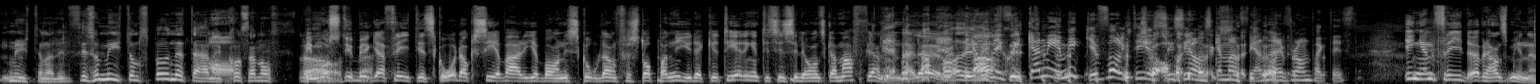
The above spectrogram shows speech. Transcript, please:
Myterna. Det är så mytomspunnet det här med Ja. Cosa Nostra. Vi måste ju bygga fritidsgårdar och se varje barn i skolan för att stoppa nyrekryteringen till sicilianska maffian, Linda, eller hur? Ja, vi skickar ner mycket folk till just Sicilianska maffian härifrån faktiskt. Ingen frid över hans minne.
